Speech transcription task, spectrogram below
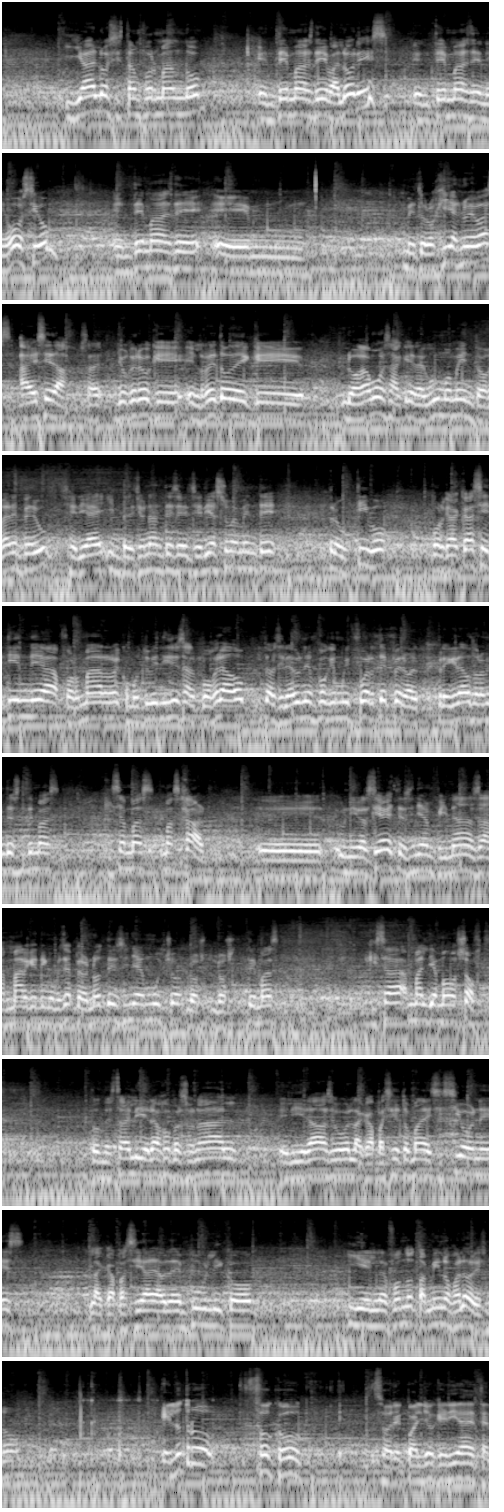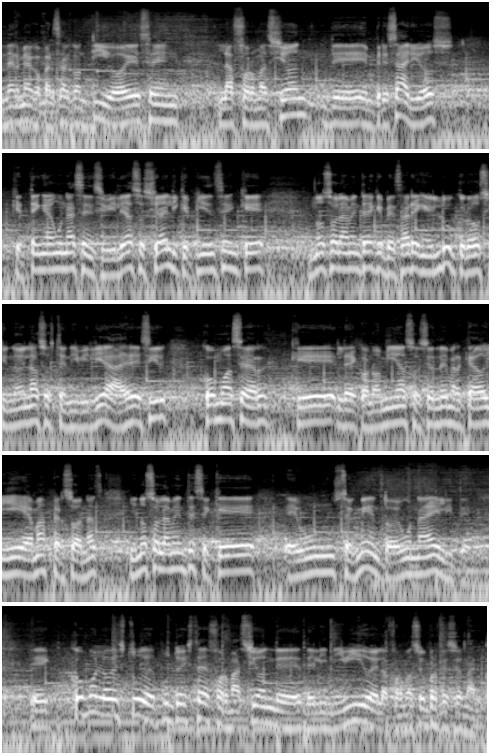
ya los están formando en temas de valores, en temas de negocio, en temas de em, metodologías nuevas a esa edad. yo creo que el reto de que lo hagamos en algún momento acá en Perú sería impresionante, sería sumamente productivo, porque acá se tiende a formar, como tú bien dices, al posgrado, se le da un enfoque muy fuerte, pero al pregrado normalmente son temas quizás más, más hard. Eh, universidades te enseñan finanzas, marketing, comercial, pero no te enseñan mucho los, los temas quizá mal llamado soft, donde está el liderazgo personal, el liderazgo, la capacidad de tomar decisiones, la capacidad de hablar en público y en el fondo también los valores, ¿no? El otro foco sobre el cual yo quería detenerme a conversar contigo es en la formación de empresarios que tengan una sensibilidad social y que piensen que no solamente hay que pensar en el lucro, sino en la sostenibilidad, es decir, cómo hacer que la economía social de mercado llegue a más personas y no solamente se quede en un segmento, en una élite. Eh, ¿Cómo lo ves tú desde el punto de vista de formación del individuo, de la formación profesional?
